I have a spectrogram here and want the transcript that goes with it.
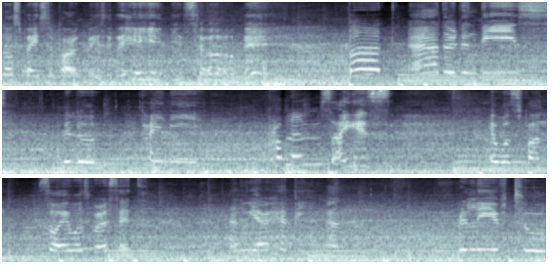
no space to park basically. so but other than these little tiny problems, I guess it was fun. So it was worth it. And we are happy and relieved to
